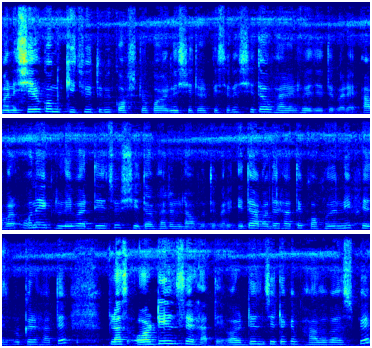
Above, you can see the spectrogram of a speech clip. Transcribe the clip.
মানে সেরকম কিছুই তুমি কষ্ট করনি সেটার পিছনে, সেটাও ভাইরাল হয়ে যেতে পারে। আবার অনেক লেবার দিয়েছ, সেটা ভাইরাল নাও হতে পারে। এটা আমাদের হাতে কখনো নেই ফেসবুকের হাতে প্লাস অডিয়েন্সের হাতে। অডিয়েন্স যেটাকে ভালোবাসবে,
